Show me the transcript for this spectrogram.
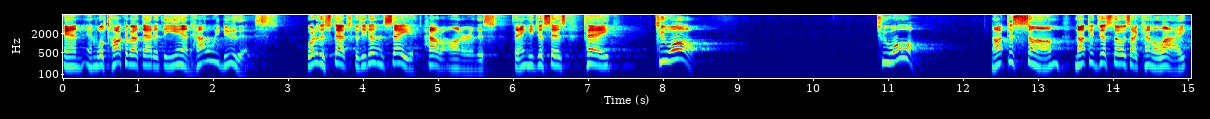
And, and we'll talk about that at the end. How do we do this? What are the steps? Because he doesn't say how to honor in this thing, he just says pay to all to all, not to some, not to just those I kind of like,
